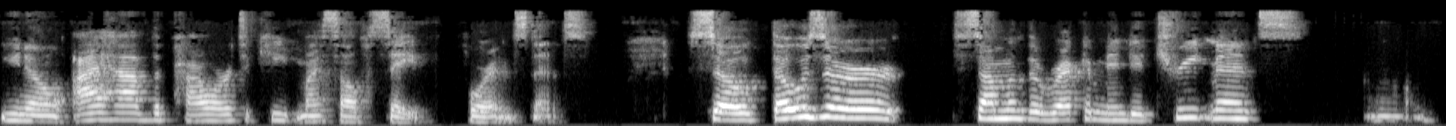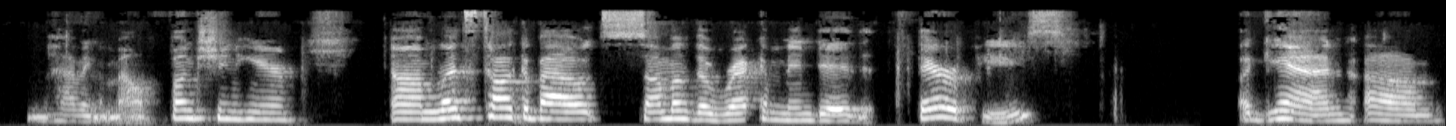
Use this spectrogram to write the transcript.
you know, I have the power to keep myself safe, for instance. So those are some of the recommended treatments. Um, I'm having a malfunction here. Um, let's talk about some of the recommended therapies. Again, um,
